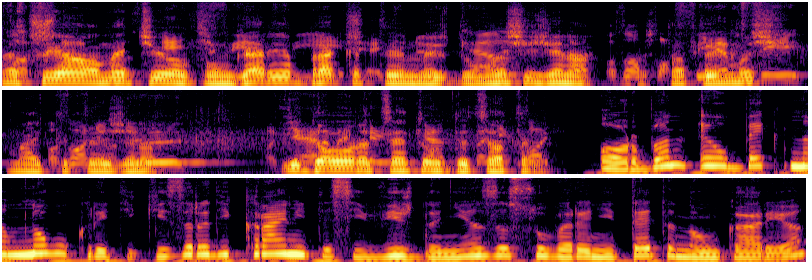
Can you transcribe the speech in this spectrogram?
Настояваме, че в Унгария бракът е между мъж и жена. Бащата е мъж, майката е жена. И долу ръцете от децата ни. Орбан е обект на много критики заради крайните си виждания за суверенитета на Унгария,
